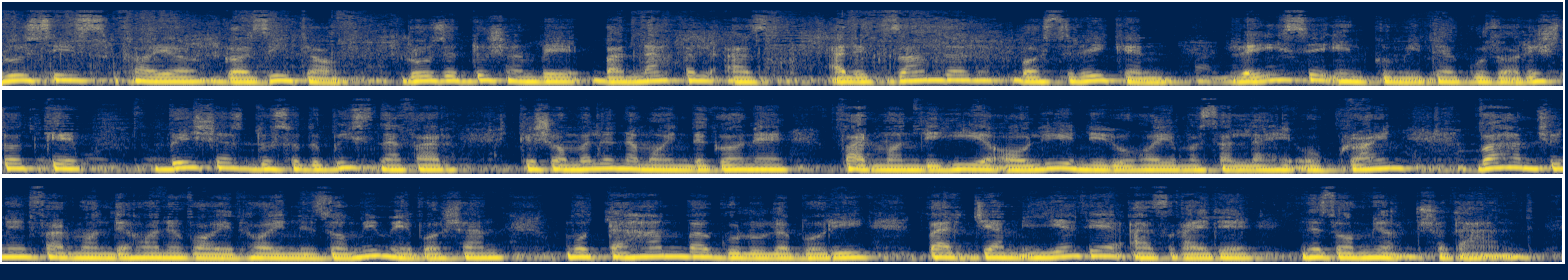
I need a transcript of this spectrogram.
روسیس کایا گازیتا روز دوشنبه به نقل از الکساندر باستریکن رئیس این کمیته گزارش داد که بیش از 220 نفر که شامل نمایندگان فرماندهی عالی نیروهای مسلح اوکراین و همچنین فرماندهان واحدهای نظامی می باشند متهم به گلوله‌باری بر جمعیت از غیر نظامیان شدند.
